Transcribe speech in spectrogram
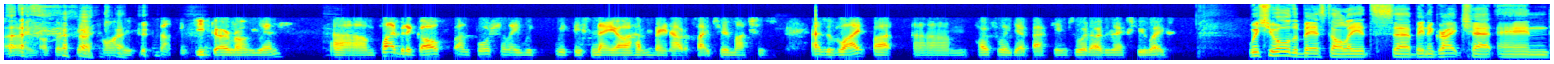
so I've got a fair time if something did go wrong again. Um, play a bit of golf. Unfortunately, with, with this knee, I haven't been able to play too much as, as of late, but um, hopefully get back into it over the next few weeks. Wish you all the best, Ollie. It's uh, been a great chat, and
